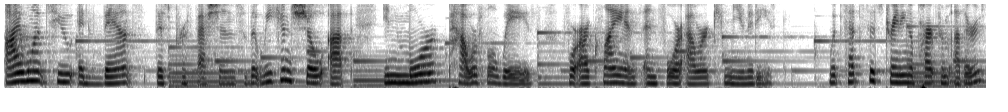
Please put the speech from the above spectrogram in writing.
I want to advance this profession so that we can show up in more powerful ways for our clients and for our communities. What sets this training apart from others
